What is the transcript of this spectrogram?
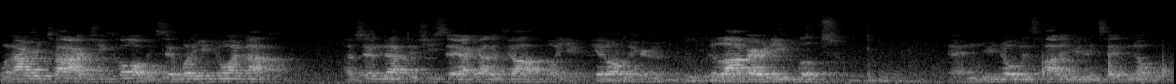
When I retired, she called me and said, what are you doing now? I said, nothing. She said, I got a job for you. Get over here. The library needs books. And you know, Miss Holly, you didn't say no.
